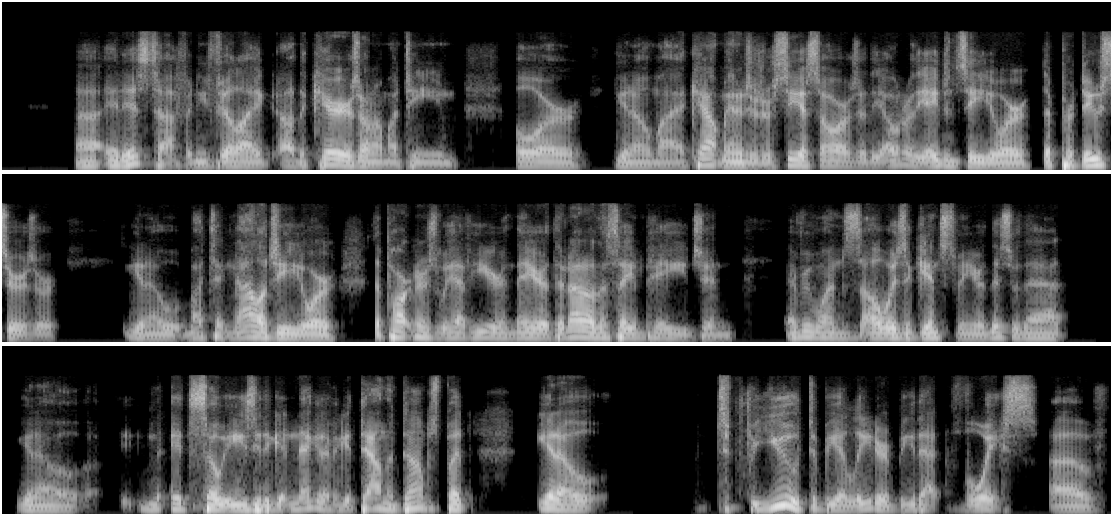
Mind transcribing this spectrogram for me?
uh, it is tough. And you feel like, oh, the carriers aren't on my team or you know my account managers or csrs or the owner of the agency or the producers or you know my technology or the partners we have here and there they're not on the same page and everyone's always against me or this or that you know it's so easy to get negative and get down the dumps. But you know to, for you to be a leader be that voice of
